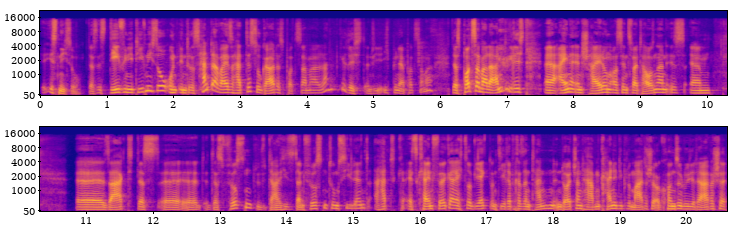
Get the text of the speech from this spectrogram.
ist nicht so. Das ist definitiv nicht so. Und interessanterweise hat das sogar das Potsdamer Landgericht, ich bin ja Potsdamer, das Potsdamer Landgericht, äh, eine Entscheidung aus den 2000ern ist, ähm, äh, sagt, dass äh, das Fürsten, da hieß es dann Fürstentum Sealand, hat ist kein Völkerrechtsobjekt und die Repräsentanten in Deutschland haben keine diplomatische oder konsularische,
